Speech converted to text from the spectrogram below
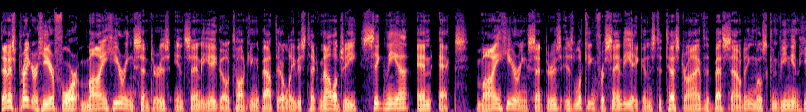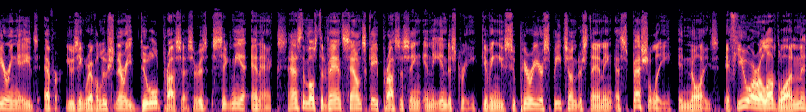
Dennis Prager here for My Hearing Centers in San Diego talking about their latest technology, Signia NX. My Hearing Centers is looking for San Diegans to test drive the best sounding, most convenient hearing aids ever. Using revolutionary dual processors, Signia NX has the most advanced soundscape processing in the industry, giving you superior speech understanding, especially in noise. If you or a loved one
